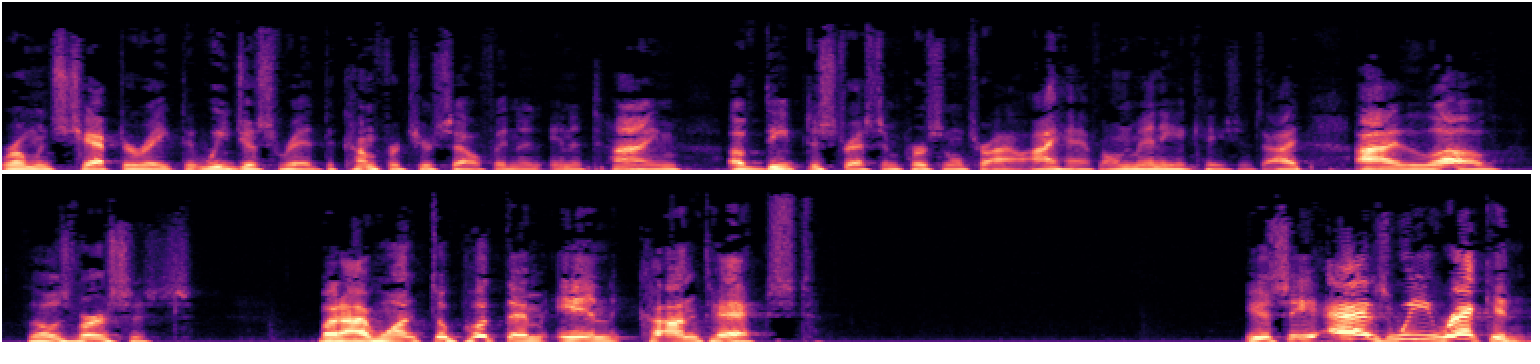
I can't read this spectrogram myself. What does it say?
Romans chapter 8 that we just read to comfort yourself in a, in a time of deep distress and personal trial? I have on many occasions. I, I love those verses, but I want to put them in context. You see, as we reckon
